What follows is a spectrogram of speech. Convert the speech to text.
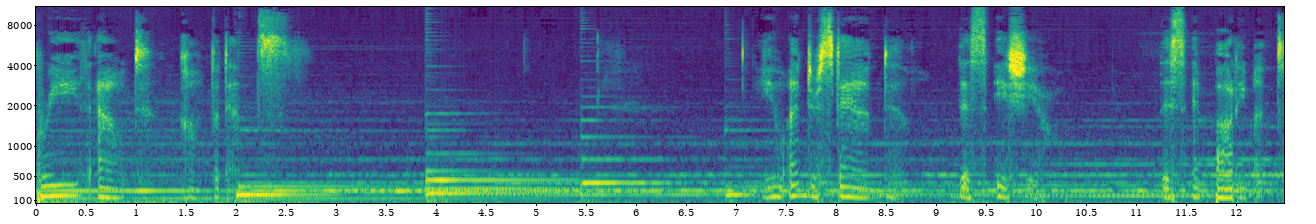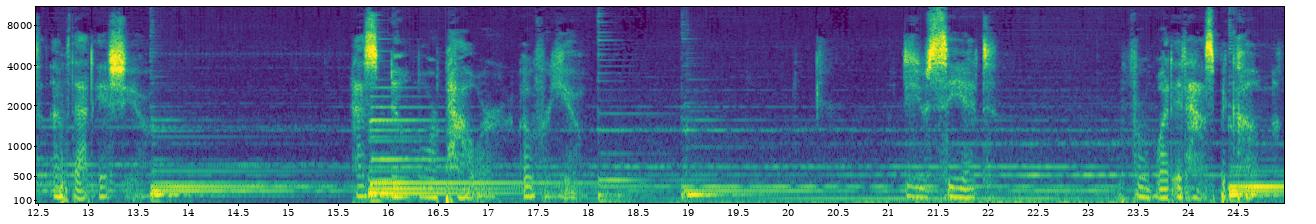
Breathe out confidence. You understand this issue, this embodiment of that issue has no more power over you. Do you see it for what it has become?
